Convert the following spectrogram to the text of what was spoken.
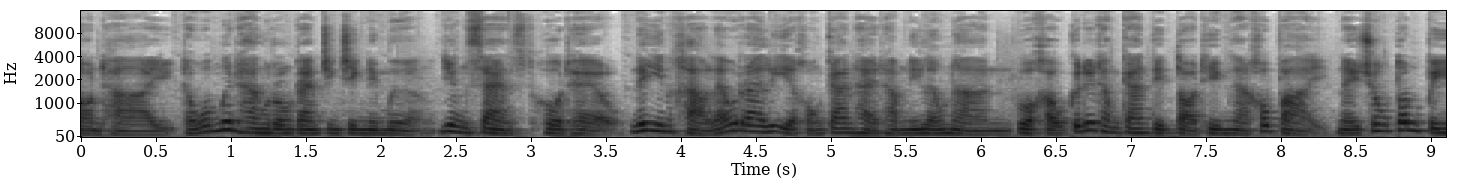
ตอนท้ายแต่ว่าเมื่อทางโรงแรมจริง ๆ ในเมืองย่าง Sands Hotel ได้ยินข่าวแล้วรายละเอียดของการถ่ายทำนี้แล้วนั้น พวกเขาก็ได้ทำการติดต่อทีมงานเข้าไป ในช่วงต้นปี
